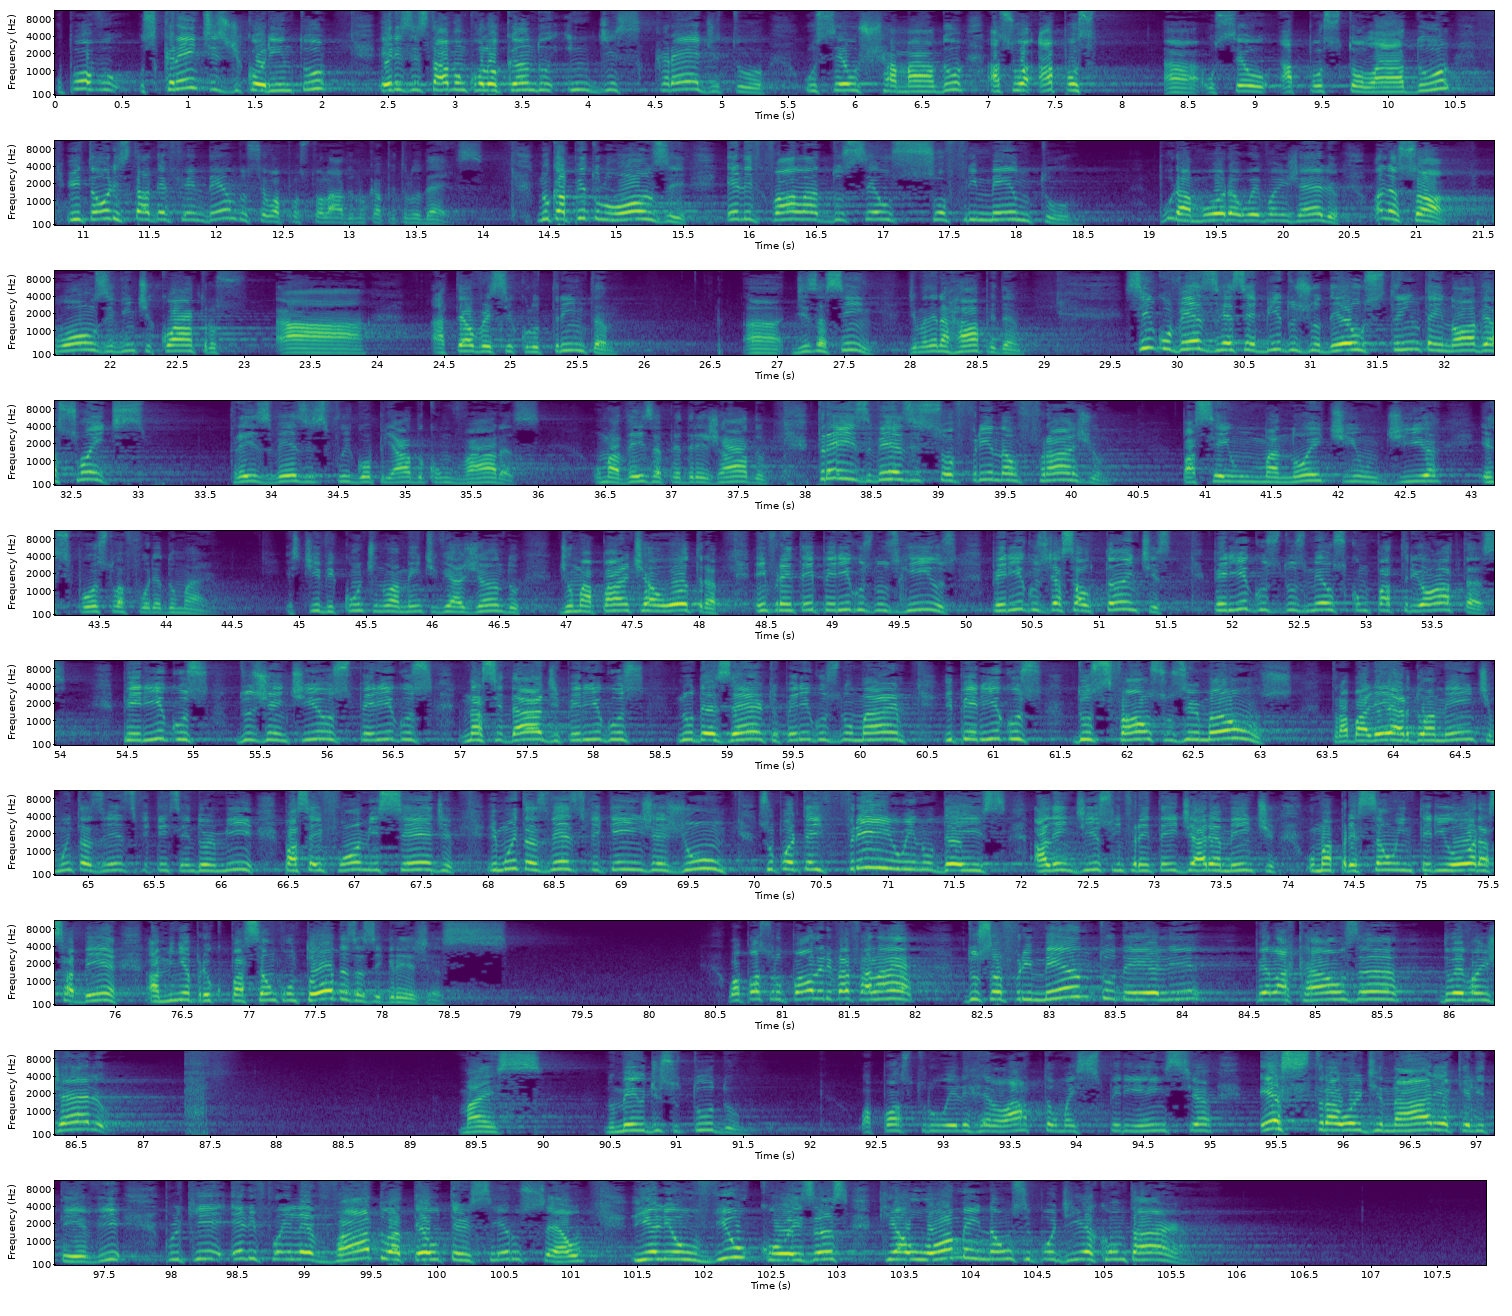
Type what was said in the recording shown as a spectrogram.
O povo, os crentes de Corinto, eles estavam colocando em descrédito o seu chamado, a sua apost, a, o seu apostolado. Então ele está defendendo o seu apostolado no capítulo 10. No capítulo 11, ele fala do seu sofrimento por amor ao evangelho. Olha só, o 11, 24 a, até o versículo 30, a, diz assim, de maneira rápida: Cinco vezes recebi dos judeus 39 açoites. Três vezes fui golpeado com varas. Uma vez apedrejado. Três vezes sofri naufrágio. Passei uma noite e um dia exposto à fúria do mar. Estive continuamente viajando de uma parte a outra. Enfrentei perigos nos rios, perigos de assaltantes, perigos dos meus compatriotas, perigos dos gentios, perigos na cidade, perigos no deserto, perigos no mar e perigos dos falsos irmãos. Trabalhei arduamente, muitas vezes fiquei sem dormir, passei fome e sede, e muitas vezes fiquei em jejum, suportei frio e nudez. Além disso, enfrentei diariamente uma pressão interior, a saber, a minha preocupação com todas as igrejas. O apóstolo Paulo ele vai falar do sofrimento dele pela causa do evangelho. Mas, no meio disso tudo, o apóstolo ele relata uma experiência extraordinária que ele teve, porque ele foi levado até o terceiro céu e ele ouviu coisas que ao homem não se podia contar.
